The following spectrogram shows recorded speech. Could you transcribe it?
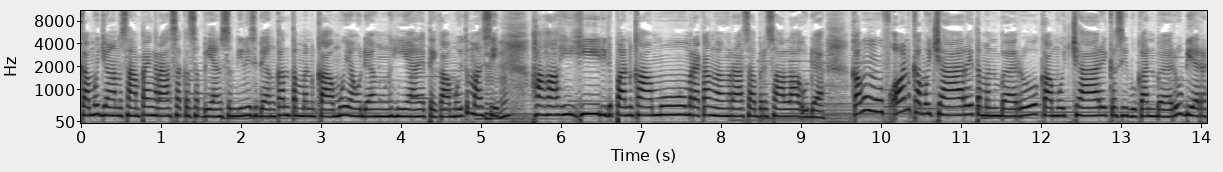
kamu jangan sampai ngerasa kesepian sendiri, sedangkan teman kamu yang udah mengkhianati kamu itu masih hahaha hihi di depan kamu. Mereka nggak ngerasa bersalah. Udah, kamu move on, kamu cari teman baru, kamu cari kesibukan baru, biar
